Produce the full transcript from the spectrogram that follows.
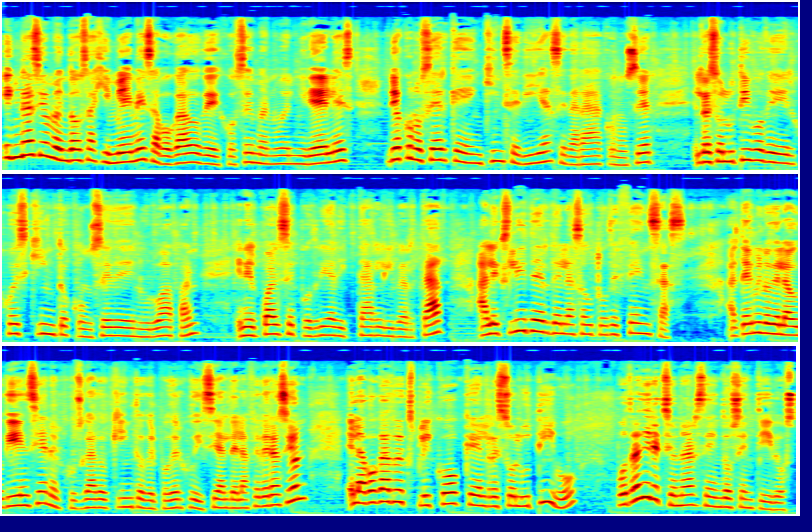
Ignacio Mendoza Jiménez, abogado de José Manuel Mireles, dio a conocer que en 15 días se dará a conocer el resolutivo del juez quinto con sede en Uruapan, en el cual se podría dictar libertad al ex líder de las autodefensas. Al término de la audiencia en el juzgado quinto del Poder Judicial de la Federación, el abogado explicó que el resolutivo podrá direccionarse en dos sentidos.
